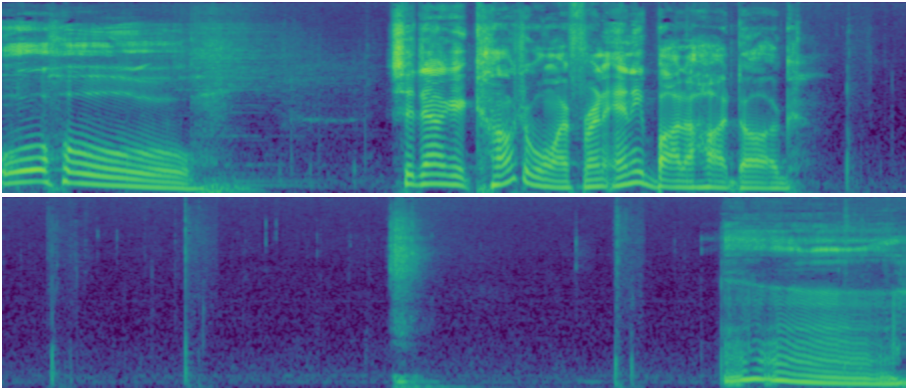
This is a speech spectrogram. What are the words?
Oh. Sit down and get comfortable, my friend. And he bought a hot dog. Mm.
